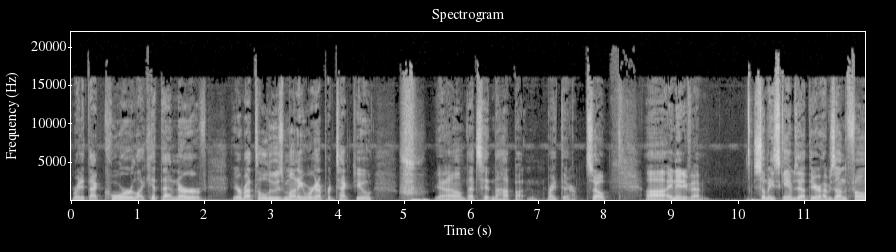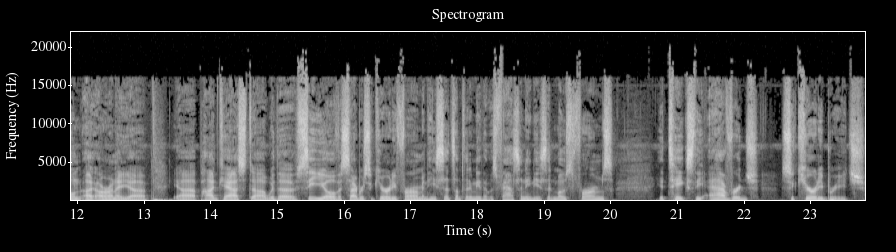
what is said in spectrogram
right at that core, like hit that nerve. You're about to lose money. We're going to protect you. You know, that's hitting the hot button right there. So, uh, in any event, so many scams out there. I was on the phone uh, or on a uh, uh, podcast uh, with a CEO of a cybersecurity firm, and he said something to me that was fascinating. He said, Most firms, it takes the average security breach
